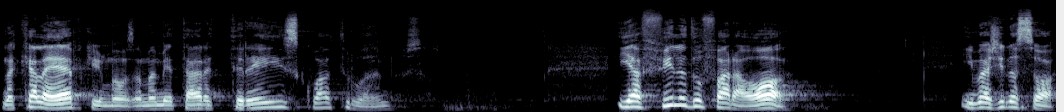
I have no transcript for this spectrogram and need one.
Naquela época, irmãos, amamentar era três, quatro anos. E a filha do faraó, Imagina só,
